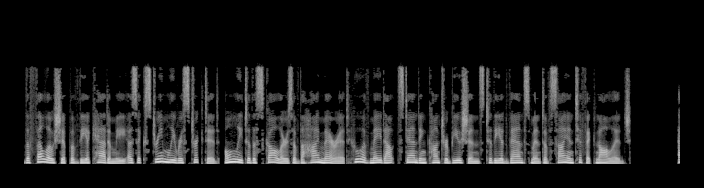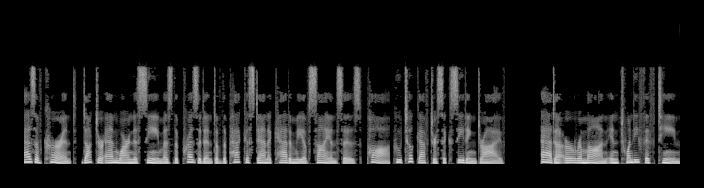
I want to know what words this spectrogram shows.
the Fellowship of the Academy is extremely restricted, only to the scholars of the high merit who have made outstanding contributions to the advancement of scientific knowledge. As of current, Dr. Anwar Naseem is the president of the Pakistan Academy of Sciences who took after succeeding Drive. Ata-ur-Rahman in 2015.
